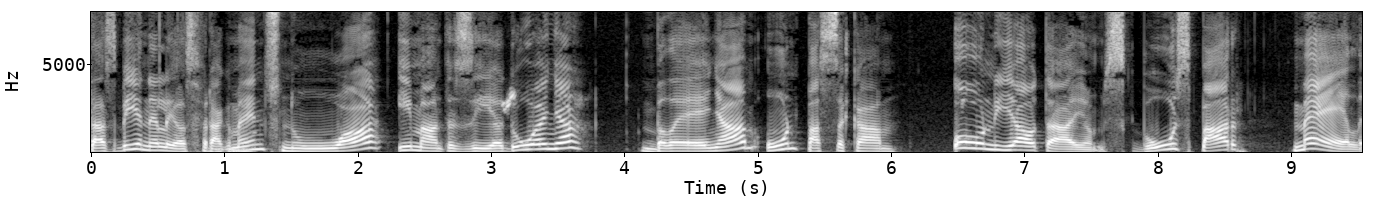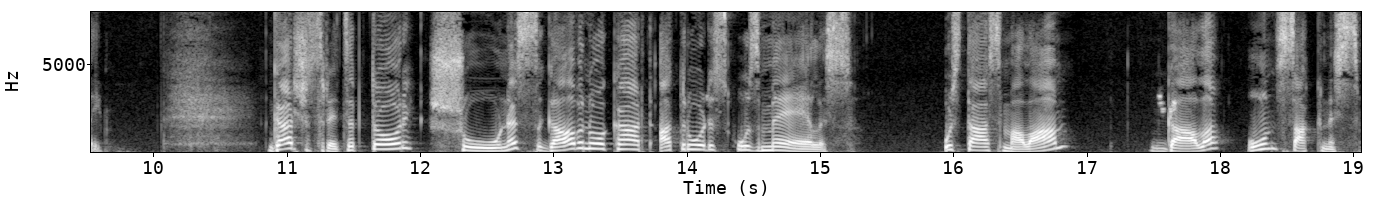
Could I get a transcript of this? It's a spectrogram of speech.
Tas bija neliels fragments no imanta ziedoņa, blēņām un pasakām. Un jautājums būs par mēli. Garšas receptori šūnas galvenokārt atrodas uz mēles, uz tās malām, gala un saknes.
